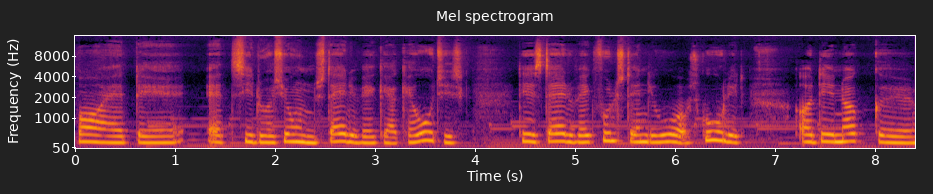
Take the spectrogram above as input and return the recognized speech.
hvor at, øh, at situationen stadigvæk er kaotisk. Det er stadigvæk fuldstændig uoverskueligt, og det er nok øh,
